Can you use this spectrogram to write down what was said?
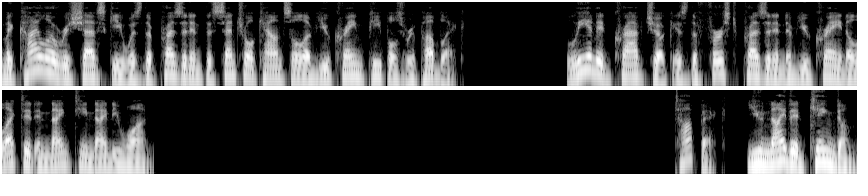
Mikhailo Hrushevsky was the president the Central Council of Ukraine People's Republic. Leonid Kravchuk is the first president of Ukraine elected in 1991. United Kingdom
